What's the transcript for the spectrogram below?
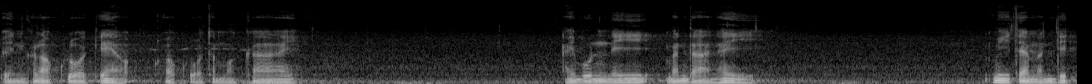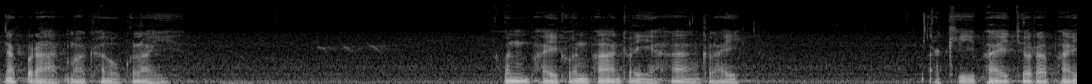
เป็นครอบครัวแก้ว ครอบครัวธรรมกาย ไอ้บุญนี้บันดาลให้ มีแต่บัณฑิตนักปราชญ์มาเข้าใกล้คนภัยคนพานก็อย่าห่างไกล อคีภัยจรภัย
